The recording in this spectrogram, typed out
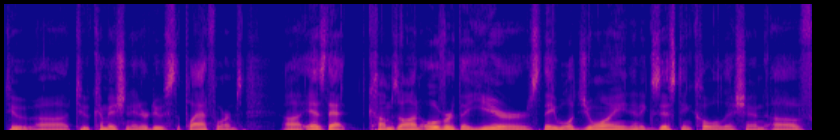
to uh, to commission and introduce the platforms, uh, as that comes on over the years, they will join an existing coalition of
